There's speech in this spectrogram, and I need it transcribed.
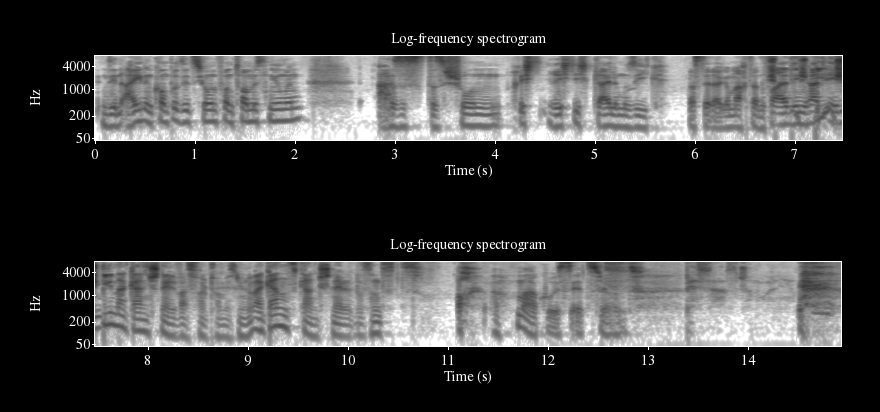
in den eigenen Kompositionen von Thomas Newman. Aber es ist, das ist schon richtig, richtig geile Musik, was der da gemacht hat. Und vor allen Dingen halt eben. Spiel mal ganz schnell was von Thomas Newman, mal ganz, ganz schnell, sonst. Ach, Marco ist erzürnt. Besser als John Williams.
